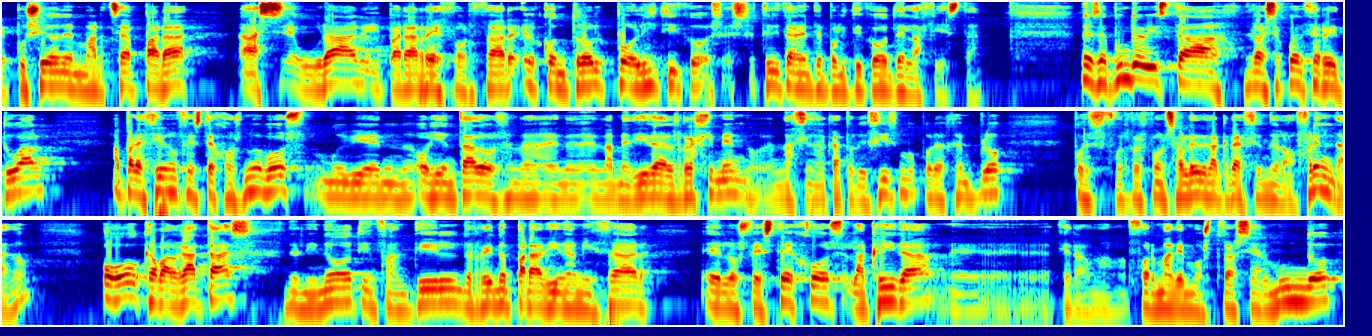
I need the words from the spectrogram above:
eh, pusieron en marcha para asegurar y para reforzar el control político, estrictamente político de la fiesta. Desde el punto de vista de la secuencia ritual, aparecieron festejos nuevos, muy bien orientados en la, medida del régimen, el nacionalcatolicismo, por ejemplo, pues fue responsable de la creación de la ofrenda, ¿no? o cabalgatas del ninot infantil, del reino para dinamizar eh, los festejos, la crida, eh, que era una forma de mostrarse al mundo,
